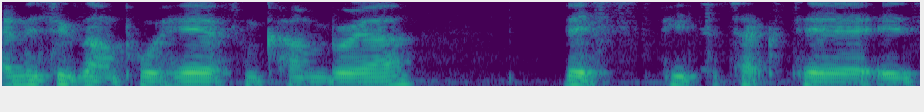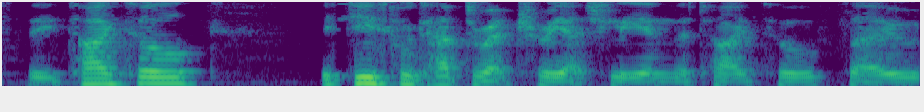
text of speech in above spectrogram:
in this example here from Cumbria, this piece of text here is the title. It's useful to have directory actually in the title. So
